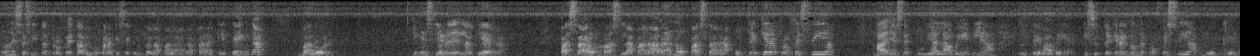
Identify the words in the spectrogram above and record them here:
No necesita el profeta vivo para que se cumpla la palabra, para que tenga valor en el cielo y en la tierra. Pasaron, más la palabra no pasará. Usted quiere profecía, váyase a estudiar la Biblia y usted va a ver. Y si usted quiere el don de profecía, búsquelo.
